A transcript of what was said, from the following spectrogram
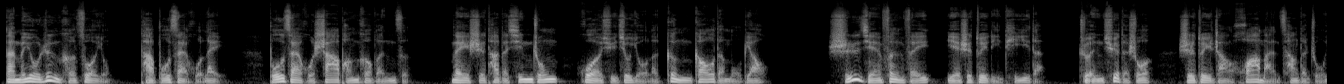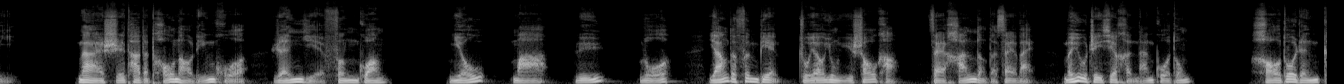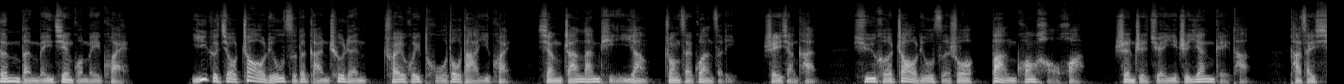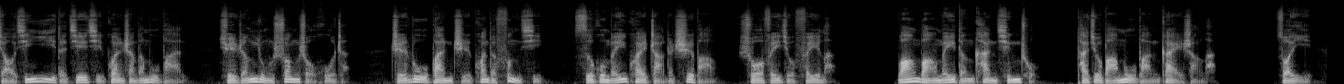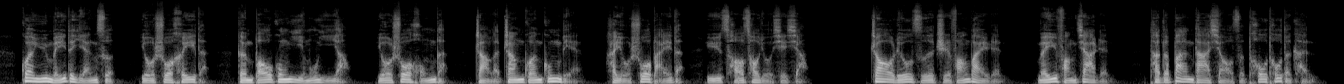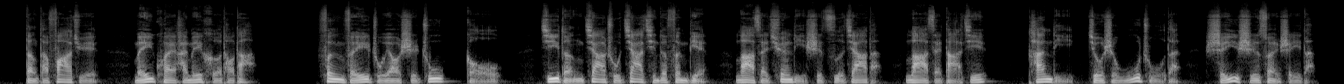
但没有任何作用。他不在乎累，不在乎沙棚和蚊子。那时他的心中或许就有了更高的目标。拾捡粪肥也是队里提议的，准确的说，是队长花满仓的主意。那时他的头脑灵活，人也风光。牛马。驴、骡、羊的粪便主要用于烧炕，在寒冷的塞外，没有这些很难过冬。好多人根本没见过煤块。一个叫赵留子的赶车人揣回土豆大一块，像展览品一样装在罐子里。谁想看，需和赵留子说半筐好话，甚至卷一支烟给他，他才小心翼翼地接起罐上的木板，却仍用双手护着，只露半指宽的缝隙，似乎煤块长着翅膀，说飞就飞了。往往没等看清楚，他就把木板盖上了。所以，关于煤的颜色，有说黑的，跟包公一模一样；有说红的，长了张关公脸；还有说白的，与曹操有些像。赵留子只防外人，没防家人。他的半大小子偷偷的啃，等他发觉煤块还没核桃大。粪肥主要是猪、狗、鸡等家畜家禽的粪便，拉在圈里是自家的，拉在大街摊里就是无主的。谁识算谁的？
